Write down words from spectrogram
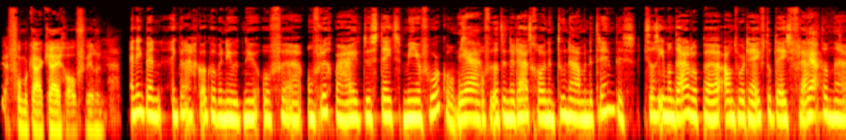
voor elkaar krijgen of willen. en ik ben, ik ben eigenlijk ook wel benieuwd nu of eh, onvruchtbaarheid dus steeds meer voorkomt. Ja. Of dat inderdaad gewoon een toenamende trend is. Dus als iemand daarop eh, antwoord heeft op deze vraag, dan eh,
